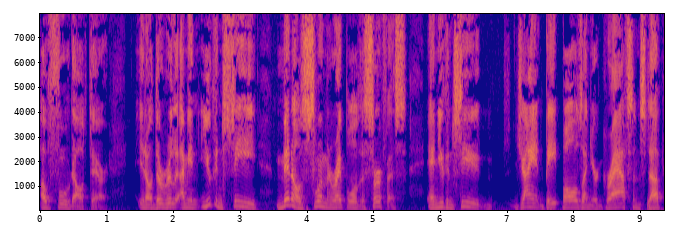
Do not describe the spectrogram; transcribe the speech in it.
of food out there. you know, they're really. I mean, you can see minnows swimming right below the surface, and you can see giant bait balls on your graphs and stuff.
